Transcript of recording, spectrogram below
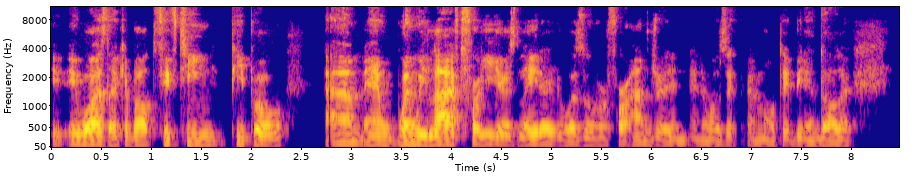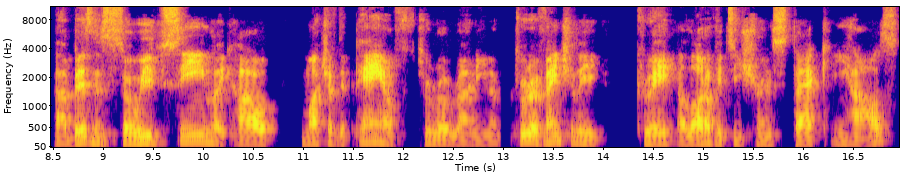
it, it, was like about 15 people, um, and when we left four years later, it was over 400, and, and it was like a multi-billion-dollar uh, business. So we've seen like how much of the pain of Turo running. You know, Turo eventually create a lot of its insurance stack in-house,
